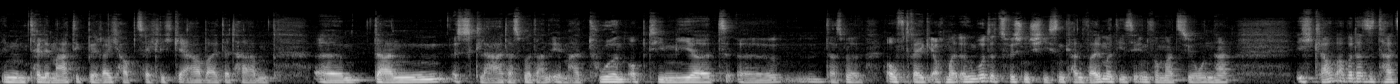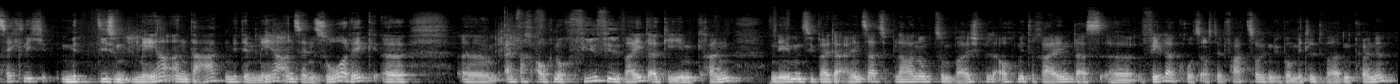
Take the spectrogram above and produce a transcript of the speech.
im Telematikbereich hauptsächlich gearbeitet haben. Ähm, dann ist klar, dass man dann eben halt Touren optimiert, äh, dass man Aufträge auch mal irgendwo dazwischen schießen kann, weil man diese Informationen hat. Ich glaube aber, dass es tatsächlich mit diesem Mehr an Daten, mit dem Mehr an Sensorik äh, äh, einfach auch noch viel, viel weiter gehen kann. Nehmen Sie bei der Einsatzplanung zum Beispiel auch mit rein, dass äh, Fehlercodes aus den Fahrzeugen übermittelt werden können.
